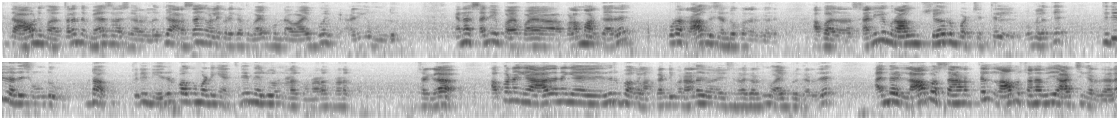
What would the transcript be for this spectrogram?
இந்த ஆவணி மாதத்தில் இந்த மேசராசிக்காரர்களுக்கு அரசாங்க வேலை கிடைக்கிறதுக்கு வாய்ப்பு உண்டா? வாய்ப்புகள் அதிகம் உண்டு. ஏன்னா சனி ப ப- பலமா இருக்காரு. கூட ராகு சேர்ந்து உட்காந்துருக்காரு அப்போ சனியும் ராகும் சேரும் பட்சத்தில் உங்களுக்கு திடீர் அதிர்ஷ்டம் உண்டு உண்டாகும். திடீர்னு எதிர்பார்க்க மாட்டீங்க. திடீர்னு எதுவும் நடக்கும் நடக்கும் நடக்கும். சரிங்களா? அப்போ நீங்கள் அதை நீங்கள் எதிர்பார்க்கலாம். கண்டிப்பாக நல்ல விஷயம் நடக்கிறதுக்கு வாய்ப்பு இருக்கிறது. அதுமாதிரி லாபஸ்தானத்தில் லாபஸ்தானாபதி ஆட்சிங்கிறதால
